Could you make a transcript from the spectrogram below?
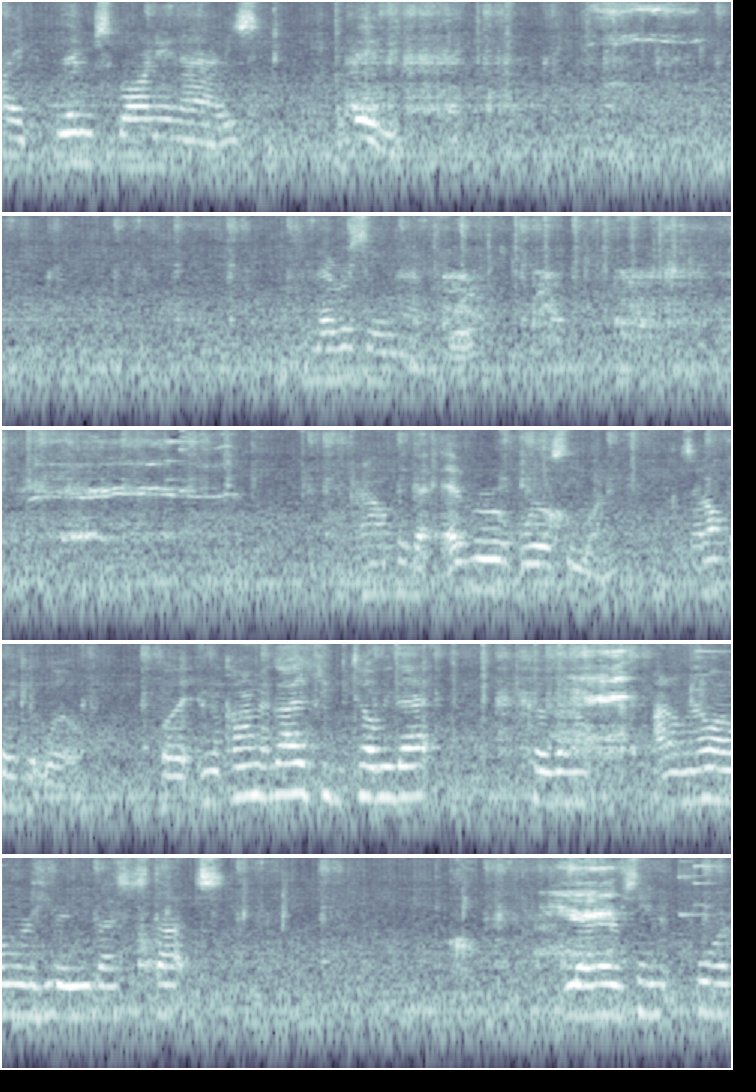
like them spawning as a baby. Never seen that before. I don't think I ever will see one because I don't think it will. But in the comment, guys, you can tell me that because I don't, I don't know. I want to hear you guys' thoughts. You guys ever seen it before?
